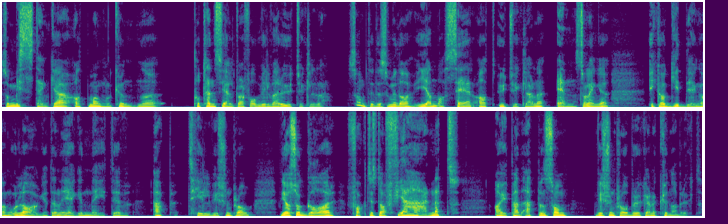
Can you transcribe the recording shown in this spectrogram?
så mistenker jeg at mange av kundene, potensielt i hvert fall, vil være utviklere. Samtidig som vi da igjen da ser at utviklerne enn så lenge ikke har giddet engang å lage en egen native app til Vision Pro. De har sågar faktisk da fjernet iPad-appen som Vision Pro-brukerne kunne ha brukt.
